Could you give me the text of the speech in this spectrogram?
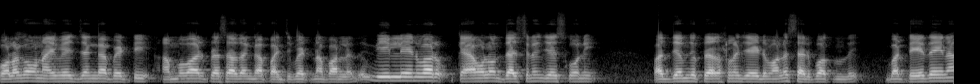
పొలగం నైవేద్యంగా పెట్టి అమ్మవారి ప్రసాదంగా పంచిపెట్టినా పర్లేదు. వీలు లేని వారు కేవలం దర్శనం చేసుకొని పద్దెనిమిది ప్రదర్శనలు చేయడం వల్ల సరిపోతుంది. బట్ ఏదైనా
